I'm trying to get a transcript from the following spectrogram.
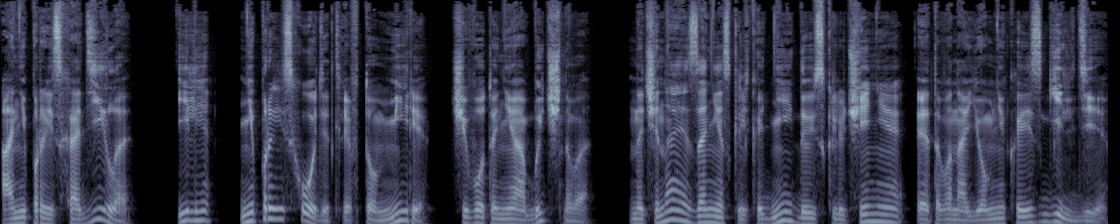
а не происходило или не происходит ли в том мире чего-то необычного, начиная за несколько дней до исключения этого наемника из гильдии.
